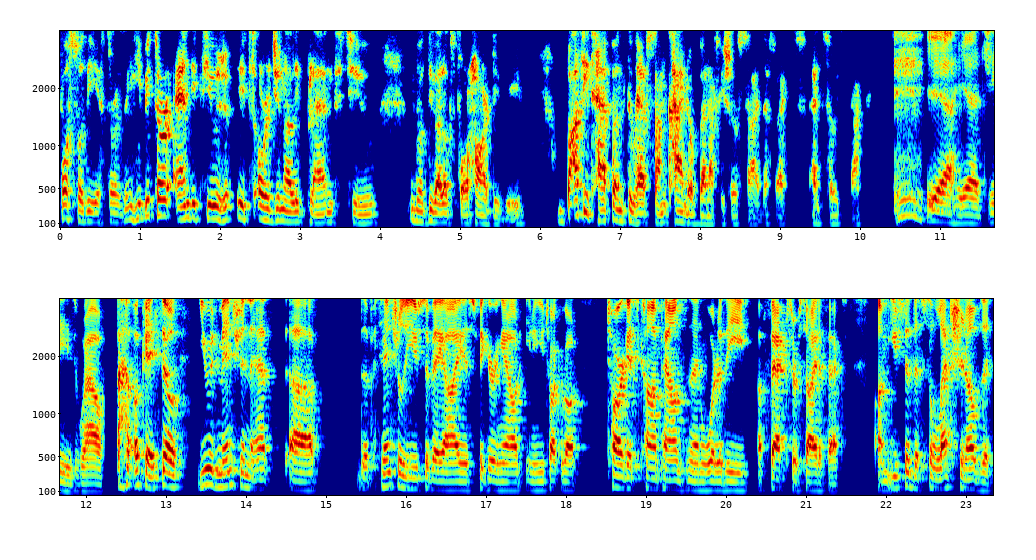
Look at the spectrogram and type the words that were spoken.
phosphodiesterase inhibitor, and it's usually it's originally planned to it was developed for heart disease but it happened to have some kind of beneficial side effects, and so it's stuck. Yeah, yeah, geez, wow. Okay, so you had mentioned that uh, the potential use of AI is figuring out. You know, you talked about targets, compounds, and then what are the effects or side effects. Um, you said the selection of the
